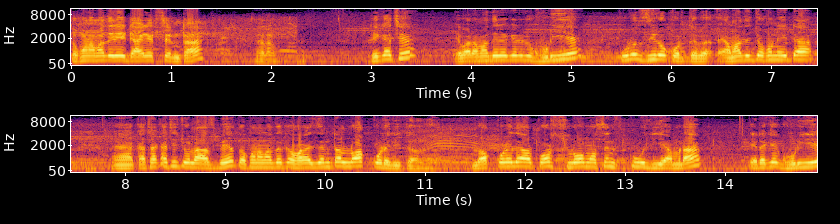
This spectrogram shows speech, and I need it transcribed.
তখন আমাদের এই ডাইরেকশনটা দাঁড়াও। ঠিক আছে? এবার আমাদের এটাকে ঘুরিয়ে পুরো জিরো করতে হবে। আমাদের যখন এটা কাছাকাছি চলে আসবে তখন আমাদেরকে হরাইজেনটা লক করে দিতে হবে। লক করে দেওয়ার পর স্লো মোশন স্ক্রু দিয়ে আমরা এটাকে ঘুরিয়ে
